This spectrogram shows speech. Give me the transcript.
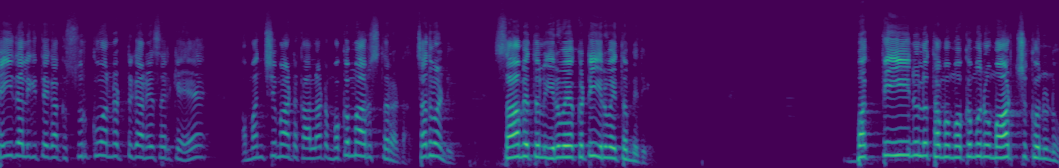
చేయదలిగితే కాక సురుకు అన్నట్టుగా అనేసరికి ఆ మంచి మాట కాలాట ముఖం మారుస్తారట. చదవండి. సామెతలు ఇరవై ఒకటి ఇరవై తొమ్మిది. భక్తిహీనులు తమ ముఖమును మార్చుకొనును.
